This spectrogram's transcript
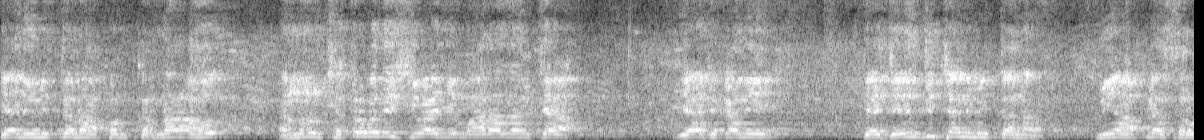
या निमित्तानं आपण करणार आहोत. आणि म्हणून छत्रपती शिवाजी महाराजांच्या या ठिकाणी या जयंतीच्या निमित्तानं मी आपल्या सर्व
